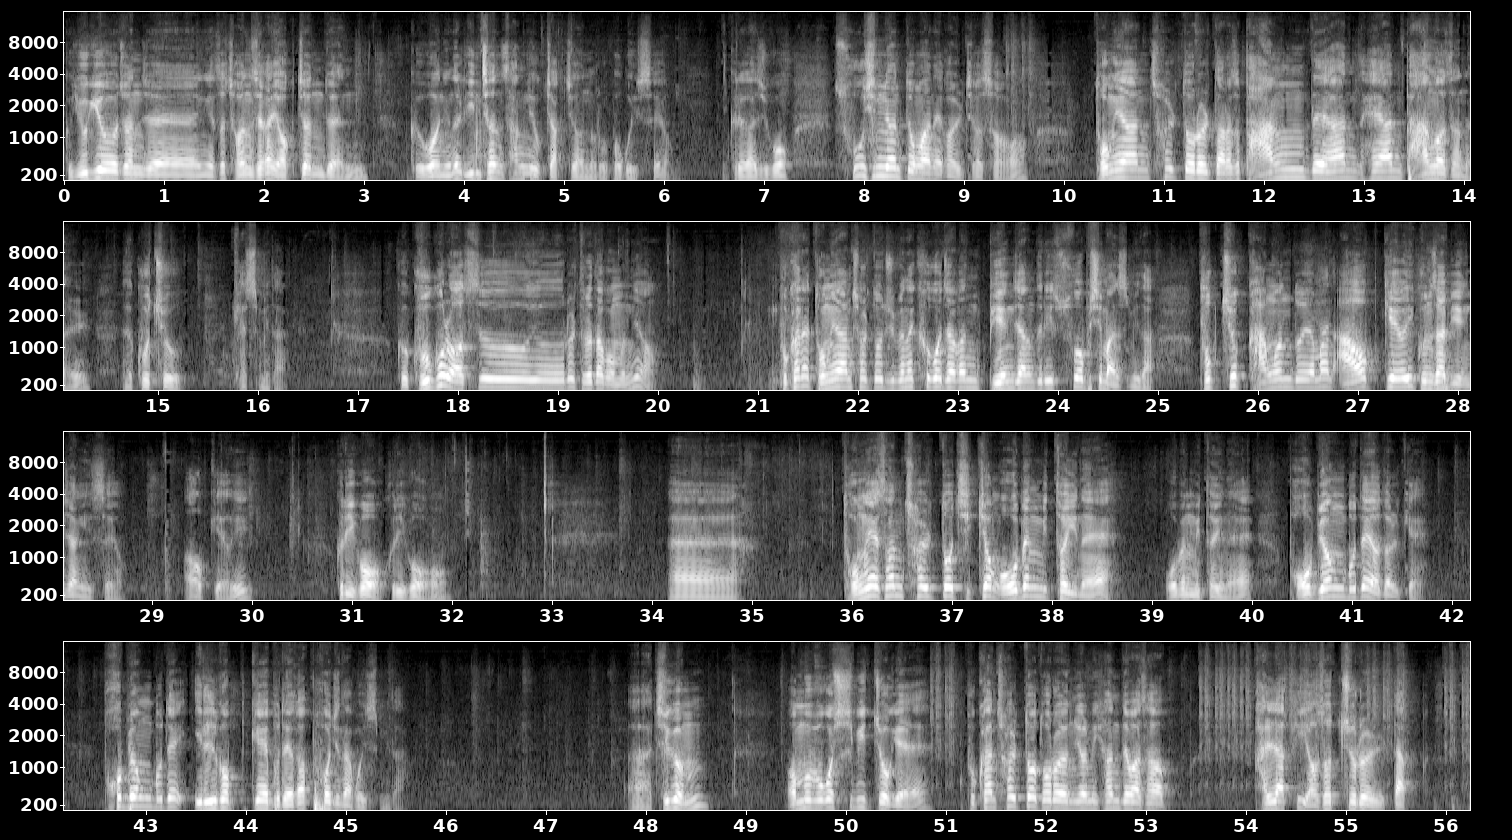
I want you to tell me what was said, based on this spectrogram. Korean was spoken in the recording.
그6.25 전쟁에서 전세가 역전된 그 원인을 인천 상륙 작전으로 보고 있어요. 그래가지고 수십 년 동안에 걸쳐서 동해안 철도를 따라서 방대한 해안 방어선을 구축했습니다. 그 구글 어스를 들여다보면요. 북한의 동해안 철도 주변에 크고 작은 비행장들이 수없이 많습니다. 북측 강원도에만 9개의 군사 비행장이 있어요. 9개의. 그리고 그리고 에, 동해선 철도 직경 500m 이내 500m 이내 보병 부대 8개, 포병 부대 7개 부대가 포진하고 있습니다. 아, 지금 업무보고 12쪽에 북한 철도 도로 연결 및 현대화 사업 간략히 6줄을 딱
